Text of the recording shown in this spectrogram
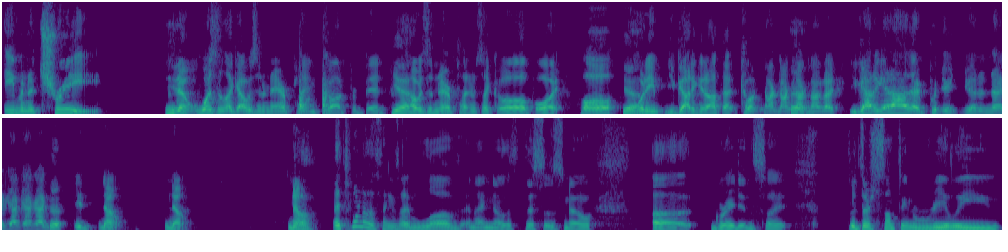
even a tree. You know, Mhm. it wasn't like I was in an airplane, God forbid. Yeah. I was in an airplane, it was like, oh boy, oh, Yeah. what do you, you got to get out that, come on, knock, knock, Yeah. knock, knock, knock, you got to get out of there, put your, your knock, knock, knock, knock. Yeah. It, no, no, no. Oh, it's one of the things I love, and I know this this is no uh, great insight, but there's something really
